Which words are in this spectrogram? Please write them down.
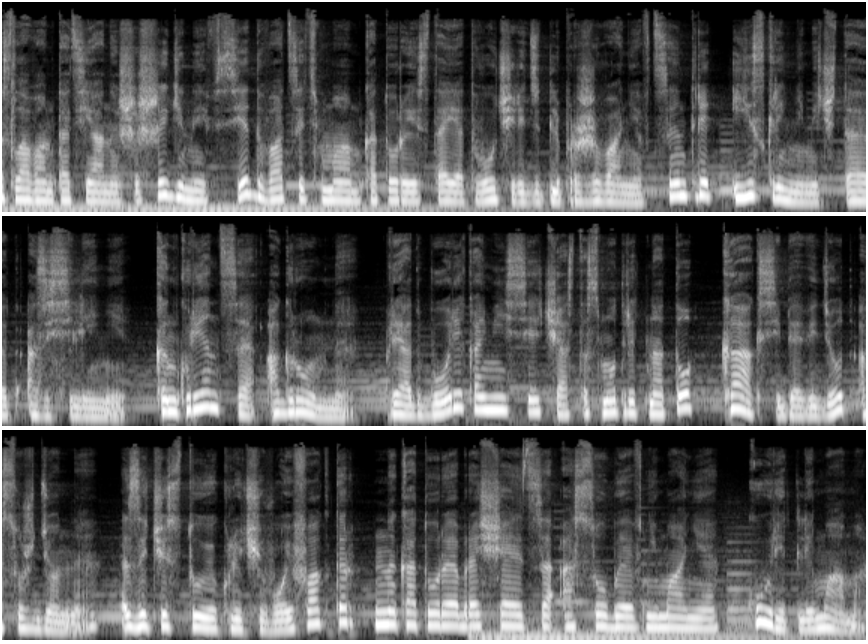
По словам Татьяны Шишигиной, все 20 мам, которые стоят в очереди для проживания в центре, искренне мечтают о заселении. Конкуренция огромная. При отборе комиссия часто смотрит на то, как себя ведет осужденная. Зачастую ключевой фактор, на который обращается особое внимание – курит ли мама.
